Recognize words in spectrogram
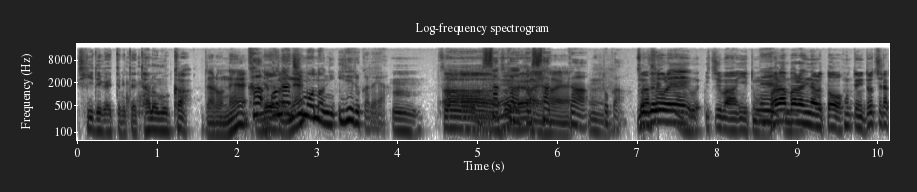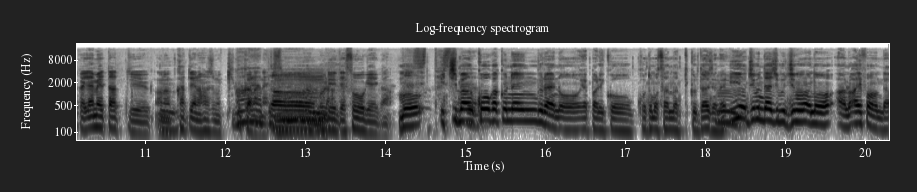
ヒデが言ってみたいに頼むか。だろうね。か、ね。同じものに入れるかだや。うんサッカーだったらサはいはい。ッカーとか、まあそれ一番いいと思う、ね。バラバラになると本当にどちらか辞めたっていうあの家庭の話も聞くからね、う。なん。だ無理で送迎が。もう一番高学年ぐらいのやっぱりこう子供さんになってくるとあれじゃない、いいよ自分大丈夫？自分あのあの iPhone だ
